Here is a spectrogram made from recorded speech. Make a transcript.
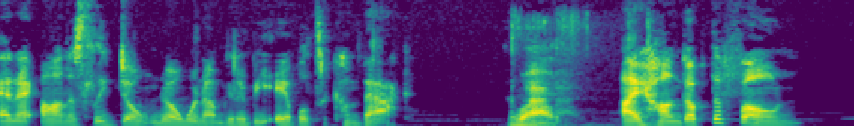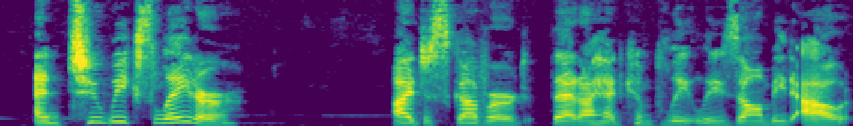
And I honestly don't know when I'm going to be able to come back. Wow. I hung up the phone. And two weeks later, I discovered that I had completely zombied out.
